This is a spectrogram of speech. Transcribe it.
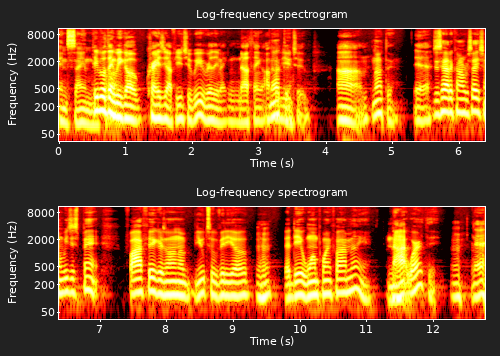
Insanely. People think we go crazy off YouTube. We really make nothing off Nothing. of YouTube. Um, nothing. yeah. Just had a conversation. We just spent five figures on a YouTube video Mm-hmm. that did one point five million. Not worth it. Yeah.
